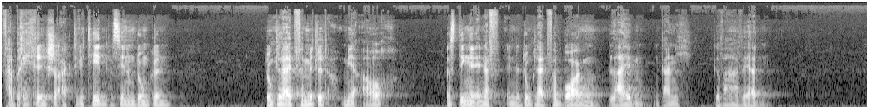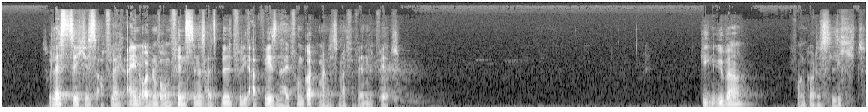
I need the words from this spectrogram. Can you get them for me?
verbrecherische Aktivitäten passieren im Dunkeln. Dunkelheit vermittelt mir auch, dass Dinge in der, in der Dunkelheit verborgen bleiben und gar nicht gewahr werden. So lässt sich es auch vielleicht einordnen, warum Finsternis als Bild für die Abwesenheit von Gott manchmal verwendet wird. Gegenüber von Gottes Licht.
